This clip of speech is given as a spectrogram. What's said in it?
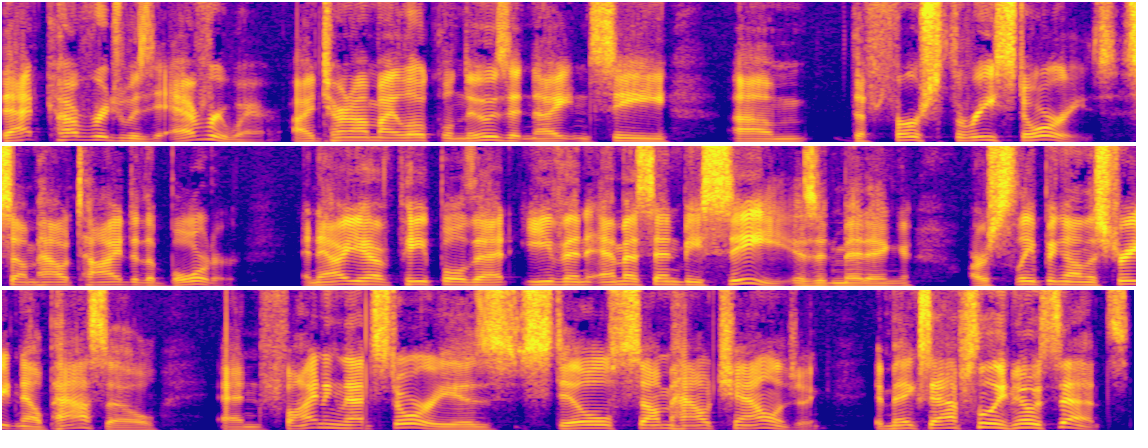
that coverage was everywhere. I turn on my local news at night and see um, the first three stories somehow tied to the border. And now you have people that even MSNBC is admitting are sleeping on the street in El Paso, and finding that story is still somehow challenging. It makes absolutely no sense.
